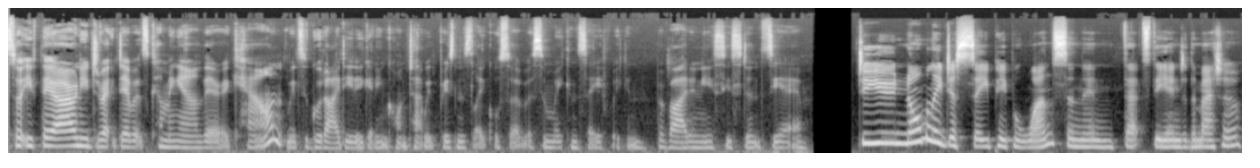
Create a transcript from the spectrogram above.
So if there are any direct debits coming out of their account, it's a good idea to get in contact with Prisoners Legal Service and we can see if we can provide any assistance. Yeah. Do you normally just see people once and then that's the end of the matter?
